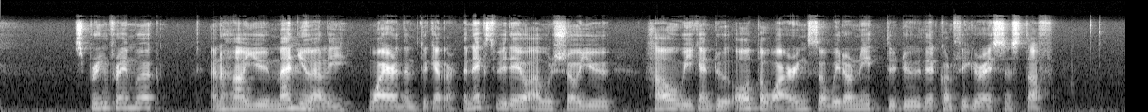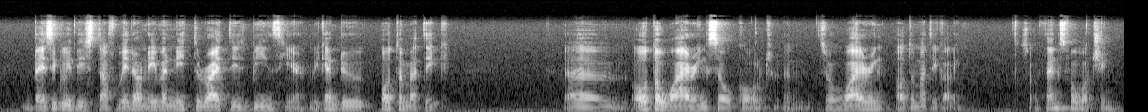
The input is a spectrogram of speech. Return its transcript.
Spring Framework and how you manually wire them together. The next video I will show you how we can do auto wiring so we don't need to do the configuration stuff basically this stuff. We don't even need to write these beans here. We can do automatic auto wiring so called. Um, so wiring automatically. So thanks for watching.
